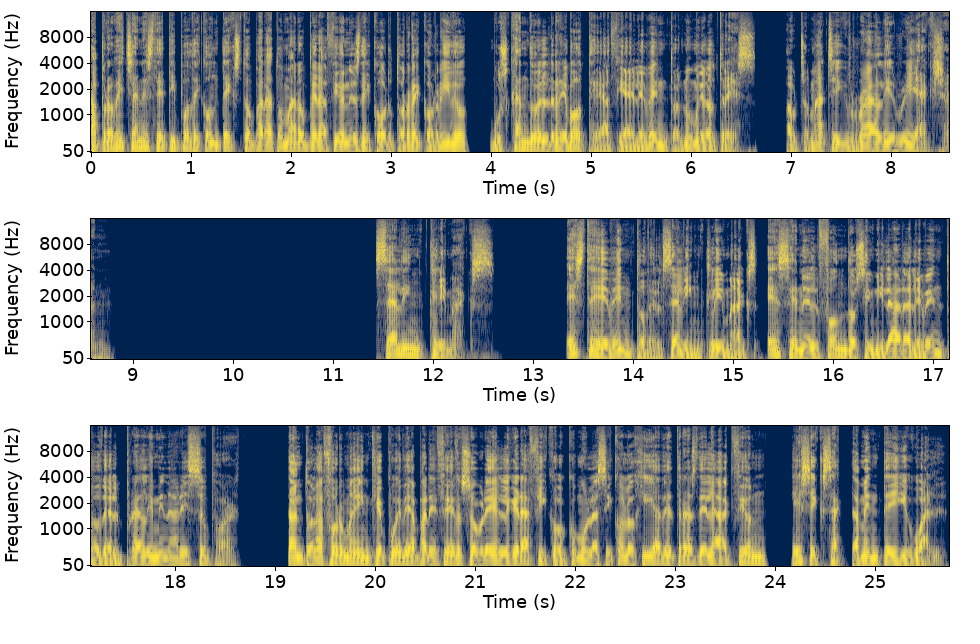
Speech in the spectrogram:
aprovechan este tipo de contexto para tomar operaciones de corto recorrido buscando el rebote hacia el evento número 3, Automatic Rally Reaction. Selling Climax. Este evento del Selling Climax es en el fondo similar al evento del Preliminary Support. Tanto la forma en que puede aparecer sobre el gráfico como la psicología detrás de la acción es exactamente igual.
